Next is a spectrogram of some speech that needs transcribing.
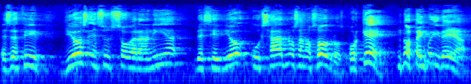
Es decir, Dios en su soberanía decidió usarnos a nosotros. ¿Por qué? No tengo idea.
